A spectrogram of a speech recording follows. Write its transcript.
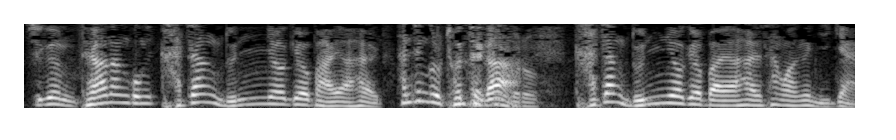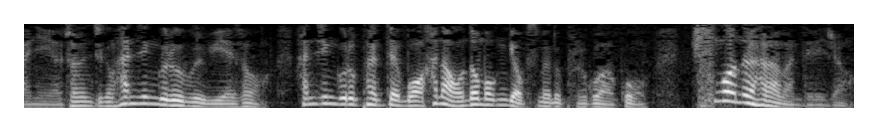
지금 대한항공이 가장 눈여겨봐야 할 한진그룹 전체가 한진그룹. 가장 눈여겨봐야 할 상황은 이게 아니에요. 저는 지금 한진그룹을 위해서 한진그룹한테 뭐 하나 얻어먹은 게 없음에도 불구하고 충원을 하나 만들이죠.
